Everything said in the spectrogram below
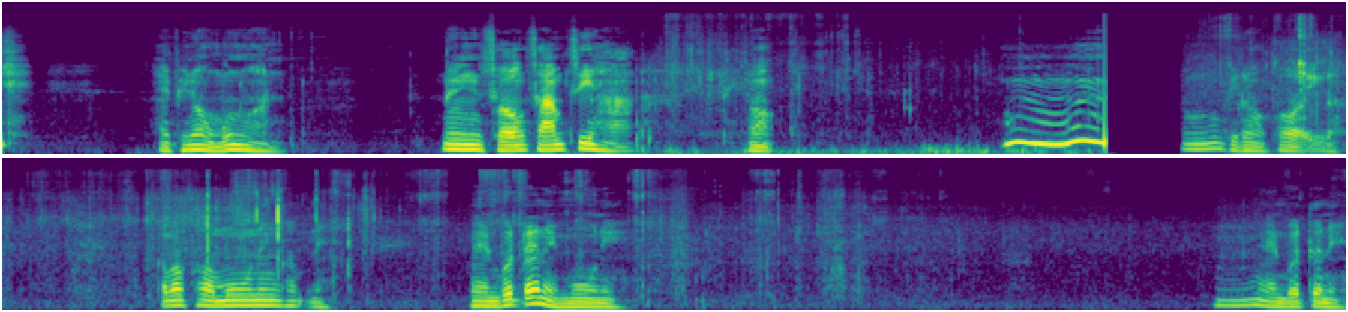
ยให้พี่น้องมุ่งนอนหนึ่งสองสามสี่หาพี่น้องอืมพี่น้องพ่ออีกอะก็มาพ่อมูหนึงครับนี่แมนบดได้ไหนมูนี่แมนบดตัวนี้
